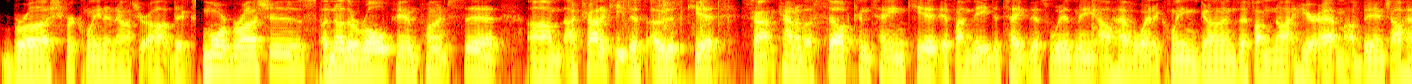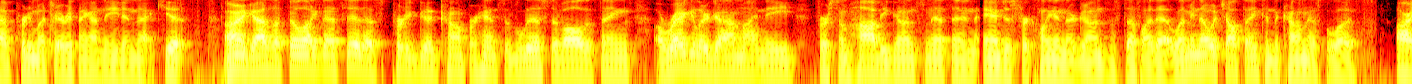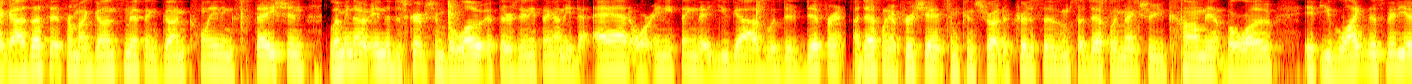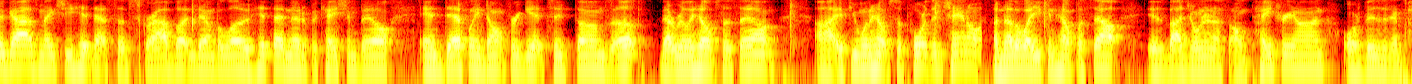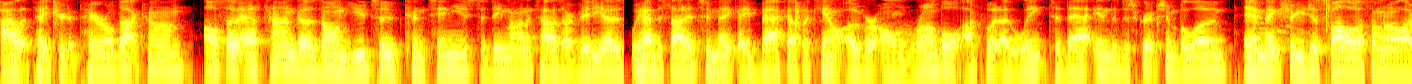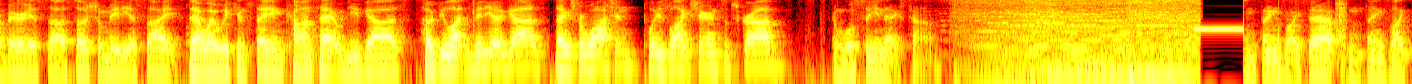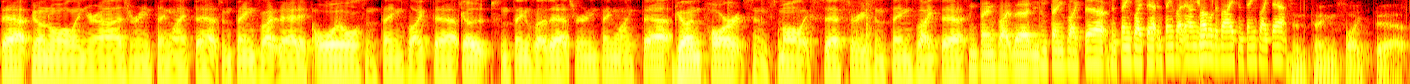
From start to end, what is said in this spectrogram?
brush for cleaning out your optics. More brushes, another roll pin punch set. Um, I try to keep this Otis kit kind of a self-contained kit. If I need to take this with me, I'll have a way to clean guns. If I'm not here at my bench, I'll have pretty much everything I need in that kit. All right, guys, I feel like that's it. That's a pretty good comprehensive list of all the things a regular guy might need for some hobby gunsmithing and just for cleaning their guns and stuff like that. Let me know what y'all think in the comments below. All right, guys, that's it for my gunsmith and gun cleaning station. Let me know in the description below if there's anything I need to add or anything that you guys would do different. I definitely appreciate some constructive criticism, so definitely make sure you comment below. If you like this video, guys, make sure you hit that subscribe button down below, hit that notification bell, and definitely don't forget to thumbs up. That really helps us out. Uh, if you want to help support the channel, another way you can help us out is by joining us on Patreon or visiting pilotpatriotapparel.com. Also, as time goes on, YouTube continues to demonetize our videos. We have decided to make a backup account over on Rumble. I'll put a link to that in the description below. And make sure you just follow us on all our various uh, social media sites. That way we can stay in contact with you guys. Hope you liked the video, guys. Thanks for watching. Please like, share, and subscribe. And we'll see you next time and things like that and things like that gun oil in your eyes or anything like that and things like that if oils and things like that scopes and things like that or anything like that gun parts and small accessories and things like that and things like that and things like that and things like that and things like that and muzzle device and things like that and things like that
